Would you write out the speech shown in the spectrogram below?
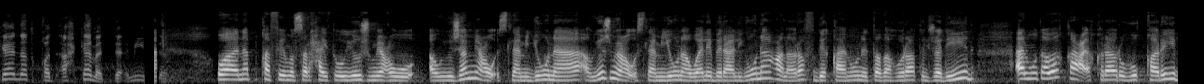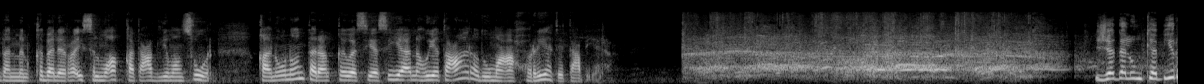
كانت قد أحكمت تأمين ونبقى في مصر حيث يجمع أو يجمع إسلاميون أو يجمع إسلاميون وليبراليون على رفض قانون التظاهرات الجديد المتوقع إقراره قريبا من قبل الرئيس المؤقت عدلي منصور. قانون ترى القوى السياسية أنه يتعارض مع حرية التعبير. جدل كبير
